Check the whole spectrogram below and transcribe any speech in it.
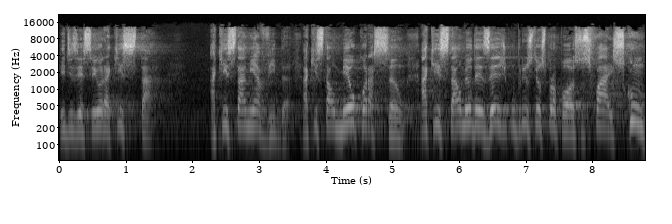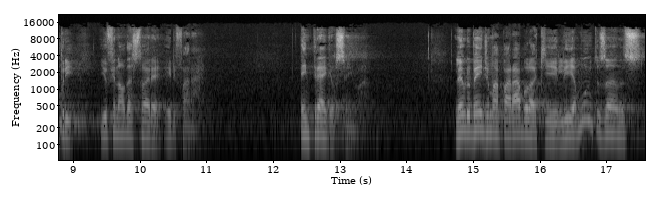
e dizer: Senhor, aqui está. Aqui está a minha vida, aqui está o meu coração, aqui está o meu desejo de cumprir os teus propósitos. Faz, cumpre, e o final da história ele fará. Entregue ao Senhor. Lembro bem de uma parábola que li há muitos anos,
